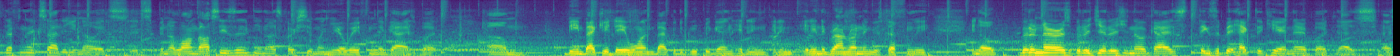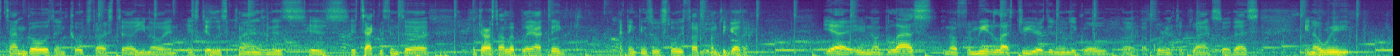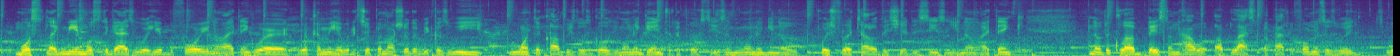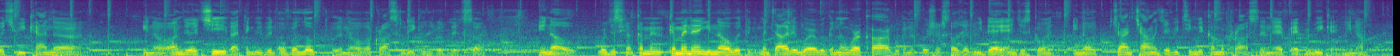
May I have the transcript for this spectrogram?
definitely excited. You know, it's it's been a long off season. You know, especially when you're away from the guys. But um, being back here day one, back with the group again, hitting hitting hitting the ground running was definitely, you know, bit of nerves, bit of jitters. You know, guys, things a bit hectic here and there. But as as time goes and coach starts to you know instill his plans and his his, his tactics into into our style of play, I think I think things will slowly start to come together. Yeah, you know, the last you know for me the last two years didn't really go uh, according to plan. So that's you know we most like me and most of the guys who were here before, you know, I think we're we're coming here with a chip on our shoulder because we, we want to accomplish those goals. We want to get into the postseason. We want to, you know, push for a title this year, this season. You know, I think, you know, the club based on how our last our past performances, which we kind of, you know, underachieved. I think we've been overlooked, you know, across the league a little bit. So, you know, we're just coming coming in, you know, with the mentality where we're going to work hard, we're going to push ourselves every day, and just go, and, you know, try and challenge every team we come across and every, every weekend. You know.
